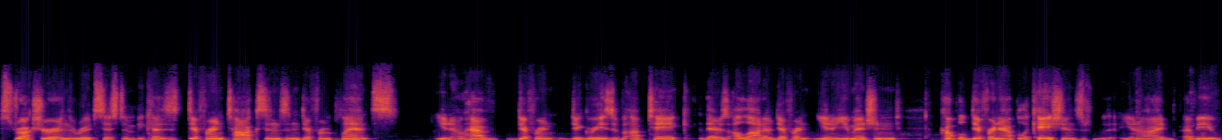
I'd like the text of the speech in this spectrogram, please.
structure and the root system? Because different toxins and different plants, you know, have different degrees of uptake. There's a lot of different. You know, you mentioned a couple different applications. You know, I'd I'd be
